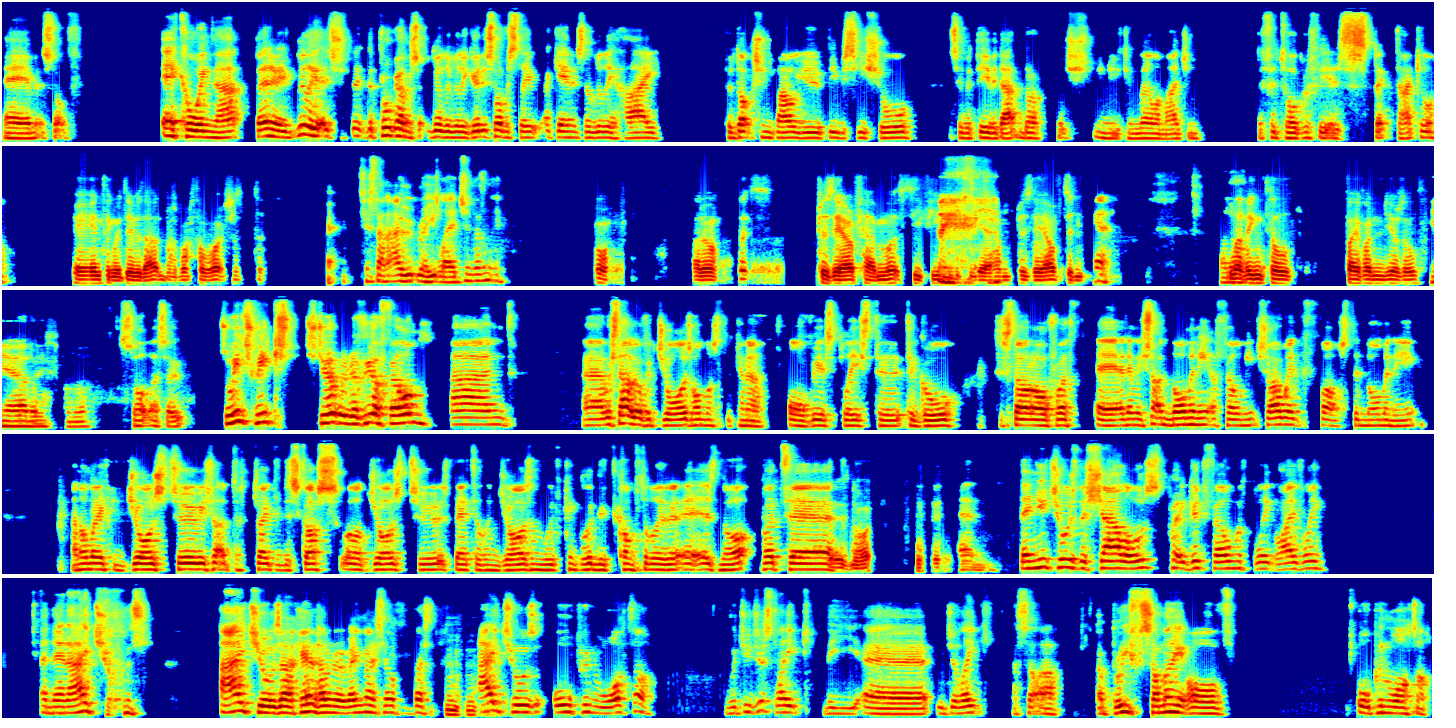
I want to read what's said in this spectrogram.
um, it's sort of echoing that. But anyway, really, it's, the program's really, really good. It's obviously, again, it's a really high production value BBC show. So with David Attenborough, which you know you can well imagine. The photography is spectacular. Anything with David Attenborough worth a watch. Just an outright legend, isn't he? Oh, I know. Let's preserve him. Let's see if he can get him preserved and yeah. living till 500 years old. Yeah, I know. I know. Sort this out. So each week, Stuart will review a film, and uh, we started off with Jaws, almost the kind of obvious place to, to go to start off with. Uh, and then we sort of nominate a film each. So I went first to nominate. I nominated Jaws 2. We sort of tried to discuss whether Jaws 2 is better than Jaws, and we've concluded comfortably that it is not. But uh, it is not. and then you chose The Shallows, pretty good film with Blake Lively. And then I chose I chose, I can't help but remind myself of this. I chose open water. Would you just like the, uh, would you like a sort of a brief summary of open water?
